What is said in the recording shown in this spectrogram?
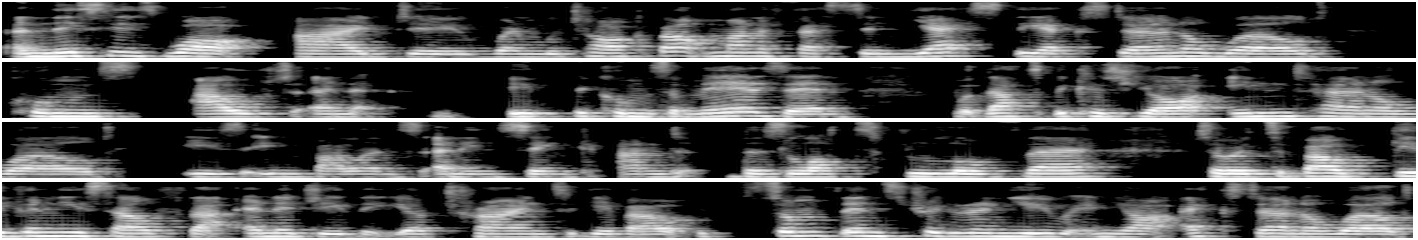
And this is what I do when we talk about manifesting. Yes, the external world comes out and it becomes amazing, but that's because your internal world is in balance and in sync and there's lots of love there. So it's about giving yourself that energy that you're trying to give out. If something's triggering you in your external world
